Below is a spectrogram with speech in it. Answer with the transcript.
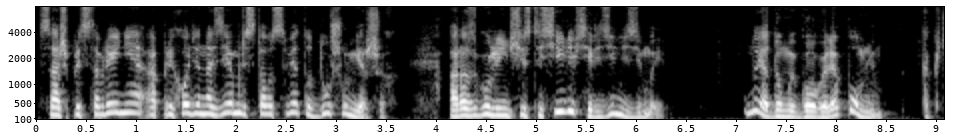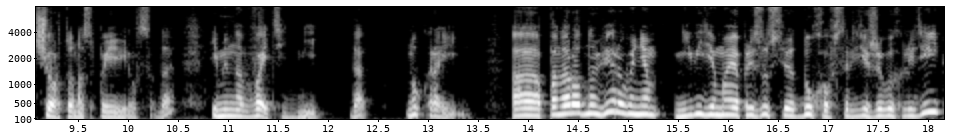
Саш, представления о приходе на землю с того света душ умерших, о разгуле нечистой силе в середине зимы. Ну, я думаю, Гоголя помним, как черт у нас появился, да, именно в эти дни, да, на Украине. А по народным верованиям невидимое присутствие духов среди живых людей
